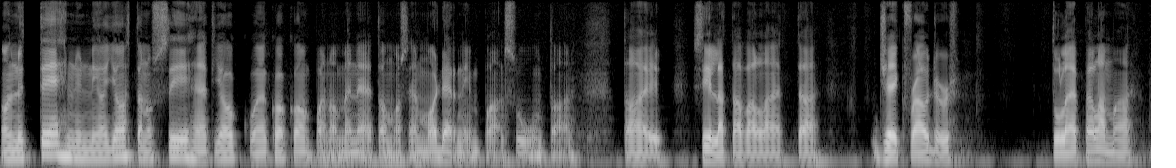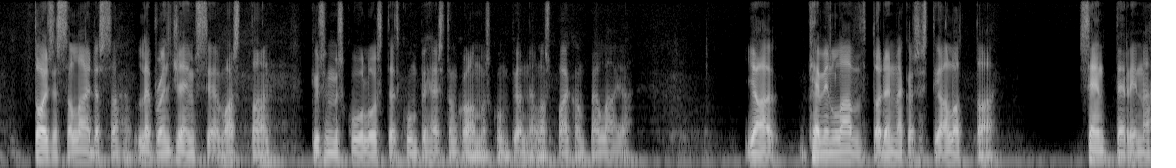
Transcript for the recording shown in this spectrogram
on nyt tehnyt, niin on johtanut siihen, että joukkueen kokoonpano menee tuommoiseen modernimpaan suuntaan. Tai sillä tavalla, että Jake Crowder tulee pelaamaan toisessa laidassa LeBron Jamesia vastaan. Kysymys kuuluu sitten, että kumpi heistä on kolmas, kumpi on nelospaikan pelaaja. Ja Kevin Love todennäköisesti aloittaa sentterinä,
